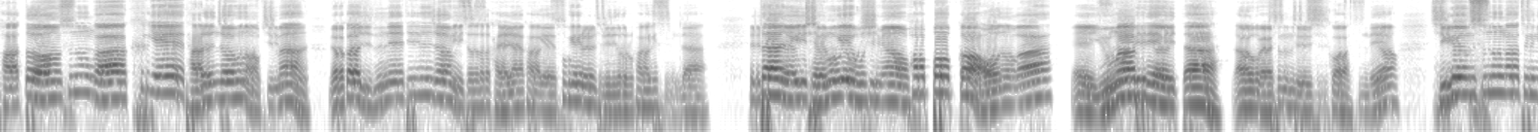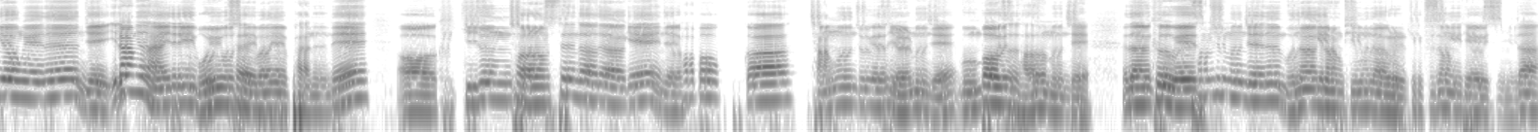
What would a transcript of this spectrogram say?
봤던 수능과 크게 다른 점은 없지만 몇 가지 눈에 띄는 점이 있어서 간략하게 소개를 드리도록 하겠습니다. 일단 여기 제목에 보시면 화법과 언어가 예, 융합이 되어 있다라고 말씀드릴 수 있을 것 같은데요. 지금 수능 같은 경우에는 이제 1학년 아이들이 모의고사 이번에 봤는데 어, 그 기존처럼 스탠다드하게 이제 화법과 작문 쪽에서 10문제, 문법에서 5문제, 그다음 그 외에 30문제는 문학이랑 비문학으로 이렇게 구성이 되어 있습니다.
